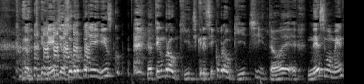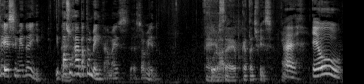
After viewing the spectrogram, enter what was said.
tenho- gente, eu sou grupo de risco. Eu tenho bronquite, cresci com bronquite. Então, é- nesse momento, é esse medo aí. E passo raiva também, tá? Mas é só medo. É, Por essa hora. época tá difícil. É, eu,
